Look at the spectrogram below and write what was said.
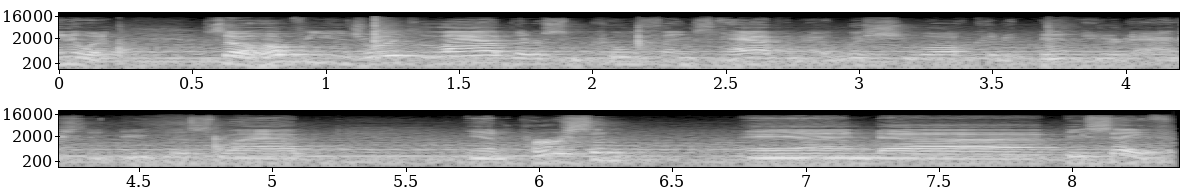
Anyway, so hopefully you enjoyed the lab. There were some cool things that happened. I wish you all could have been here to actually do this lab in person. And uh, be safe.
